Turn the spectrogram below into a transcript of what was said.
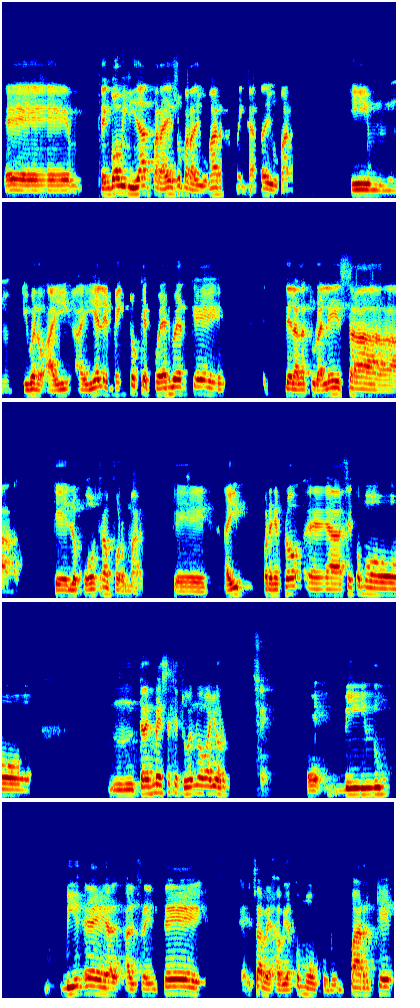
tengo habilidad para eso, para dibujar, me encanta dibujar. Y, y, bueno, hay, hay elementos que puedes ver que de la naturaleza que lo puedo transformar. Que hay, por ejemplo, eh, hace como mm, tres meses que estuve en Nueva York, sí. eh, vi, vi eh, al, al, frente, eh, ¿sabes? Había como, como un parque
